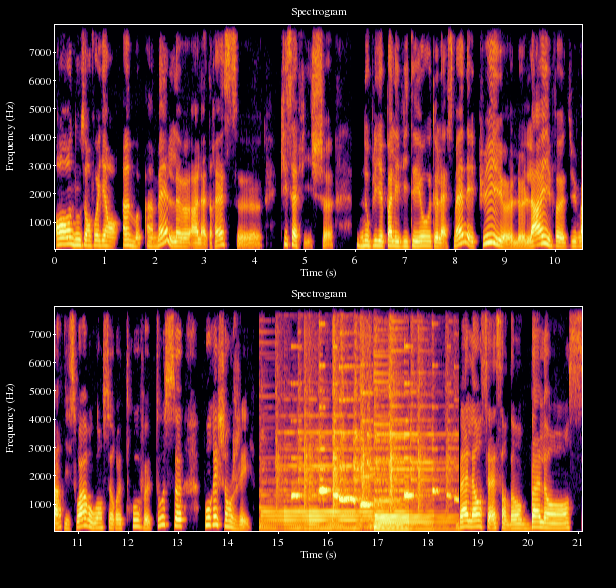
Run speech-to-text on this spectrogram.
en nous envoyant un, mail euh, à l'adresse euh, qui s'affiche. N'oubliez pas les vidéos de la semaine et puis euh, le live du mardi soir où on se retrouve tous pour échanger. Balance et ascendant Balance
